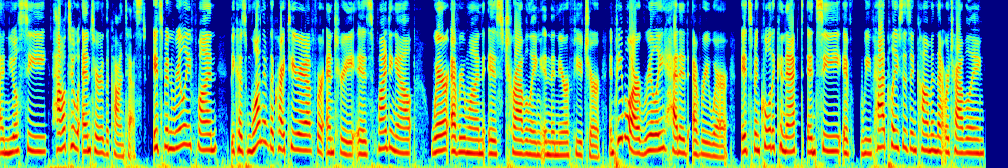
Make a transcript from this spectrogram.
and you'll see how to enter the contest. It's been really fun because one of the criteria for entry is finding out where everyone is traveling in the near future. And people are really headed everywhere. It's been cool to connect and see if we've had places in common that we're traveling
